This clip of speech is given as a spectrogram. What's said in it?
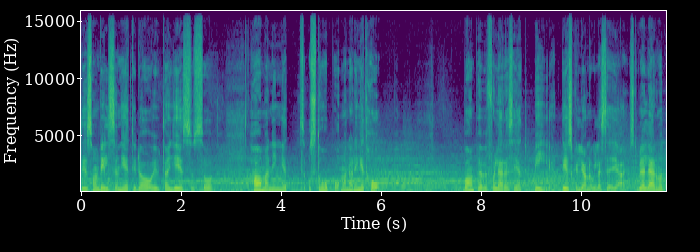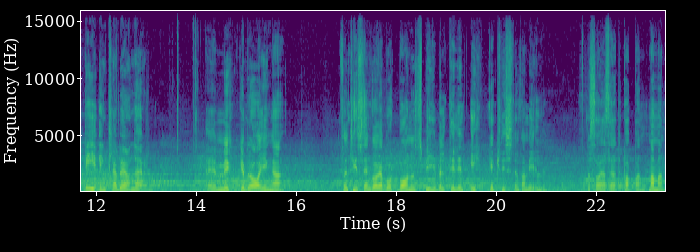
Det är sån vilsenhet idag och utan Jesus så har man inget att stå på, man har inget hopp. Barn behöver få lära sig att be, det skulle jag nog vilja säga. Jag skulle vilja lära dem att be enkla böner. Eh, mycket bra Inga. För en tid sedan gav jag bort barnens bibel till en icke-kristen familj. Då sa jag så här till pappan, mamman,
